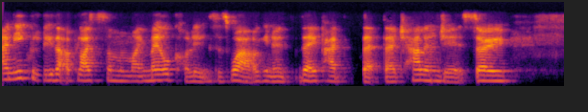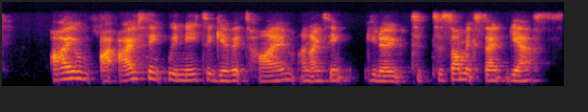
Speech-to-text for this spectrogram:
and equally that applies to some of my male colleagues as well you know they've had their, their challenges. So I I think we need to give it time, and I think you know to, to some extent, yes,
